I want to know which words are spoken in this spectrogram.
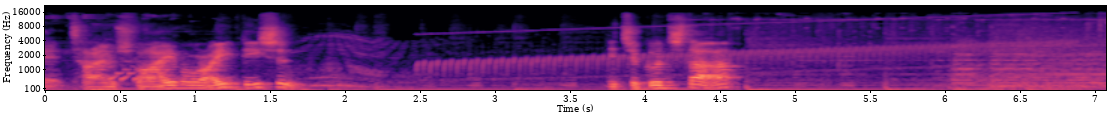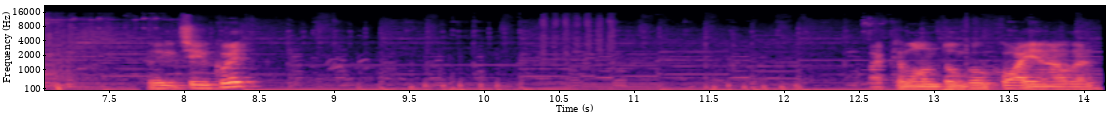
Yeah, times five. All right, decent. It's a good start. 32 quid. Right, come on, don't go quiet now then.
